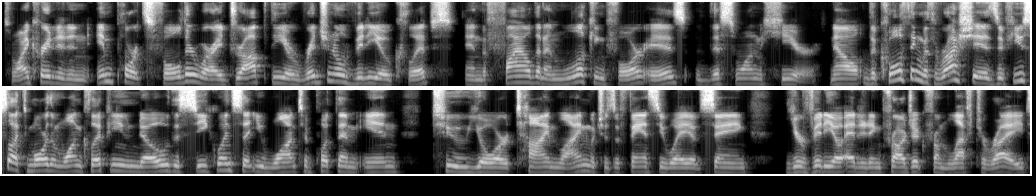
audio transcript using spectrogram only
So I created an imports folder where I drop the original video clips and the file that I'm looking for is this one here. Now the cool thing with Rush is if you select more than one clip you know the sequence that you want to put them in to your timeline, which is a fancy way of saying your video editing project from left to right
